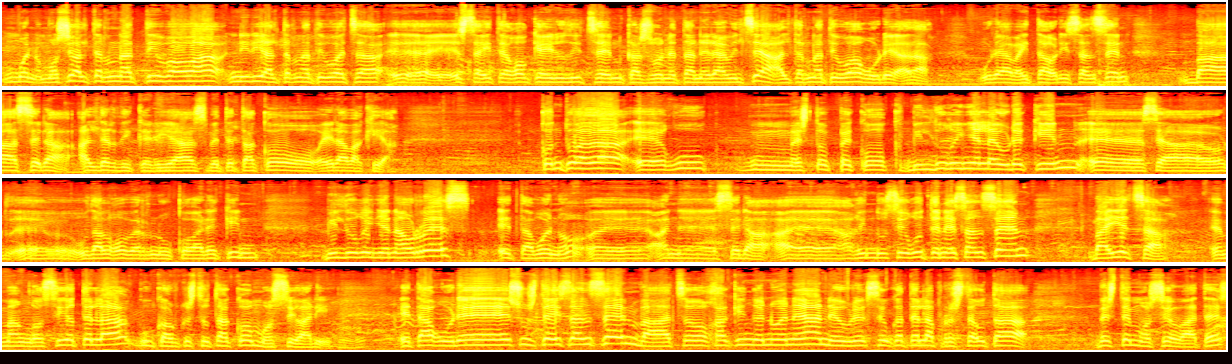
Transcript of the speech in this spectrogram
bueno, mozio alternatiboa, niri alternatiboa etza, e, ez zaite egokia iruditzen kasu honetan erabiltzea, alternatiboa gurea da. Gurea baita hori izan zen, ba zera alderdikeriaz betetako erabakia. Kontua da, e, guk mm, estopekok bildu ginela eurekin, e, zera, or, e, udal gobernukoarekin, bildu ginen aurrez, eta bueno, e, han zera, e, agindu ziguten izan zen, baietza, emango ziotela guk aurkeztutako mozioari. Eta gure suste izan zen, ba, atzo jakin genuenean, eurek zeukatela prestauta beste mozio bat, ez?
